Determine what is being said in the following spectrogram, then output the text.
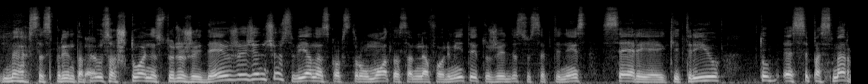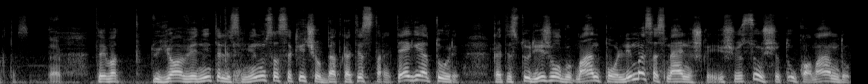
Mėgsta sprintą, plus aštuonis turi žaidėjų žaidžiančius, vienas koks traumuotas ar neformytai, tu žaidži su septyniais, serija iki trijų, tu esi pasmerktas. Taip. Tai va, jo vienintelis minusas, sakyčiau, bet kad jis strategiją turi, kad jis turi išvalgų, man polimas asmeniškai iš visų šitų komandų.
